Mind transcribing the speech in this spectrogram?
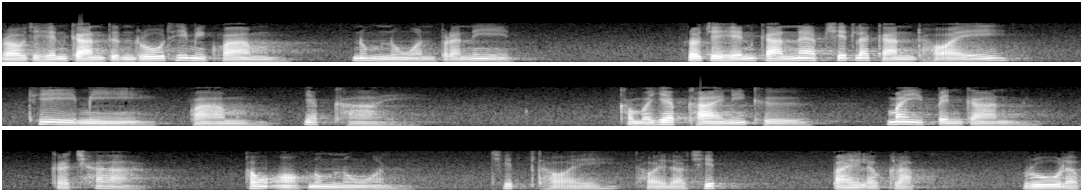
เราจะเห็นการตื่นรู้ที่มีความนุ่มนวลประณีต เราจะเห็นการแนบชิดและการถอยที่มีความแยบคายคำว่าแยบคายนี้คือ ไม่เป็นการกระชากเข้าออกนุ่มนวลชิดถอย ถอยแล้วชิด ไปแล้วกลับ รู้แล้ว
